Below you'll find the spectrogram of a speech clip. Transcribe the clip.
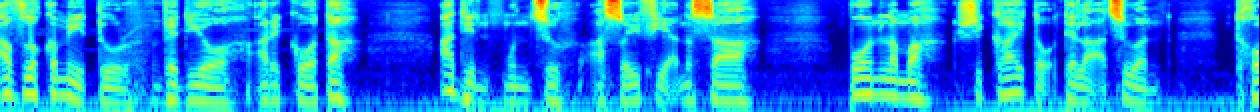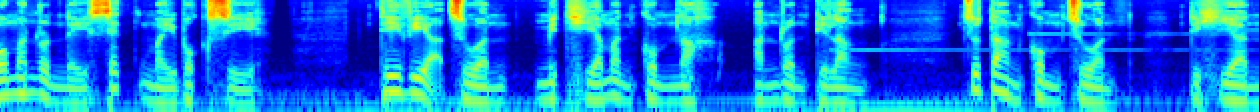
avlokami tur video arikota. Adin mun chu asoifia na sa pon lama shikai to tela chuan thoman ron nei sek mai boxi tv a chuan mithiaman komna an ron tilang chutan kom chuan ti hian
